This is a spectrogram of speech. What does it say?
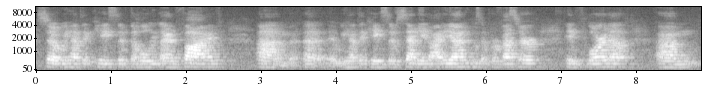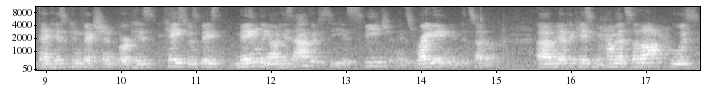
So we have the case of the Holy Land Five. Um, uh, we have the case of Sami Al-Arian, who was a professor in Florida, um, and his conviction or his case was based mainly on his advocacy, his speech, and his writing, and etc. Uh, we have the case of Mohammed Salah, who was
